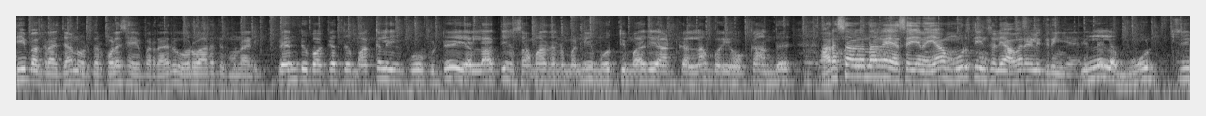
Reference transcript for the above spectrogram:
தீபக் ராஜான்னு ஒருத்தர் கொலை செய்யப்படுறாரு ஒரு வாரத்துக்கு முன்னாடி. ரெண்டு பக்கத்து மக்களையும் கூப்பிட்டு எல்லாத்தையும் சமாதானம் பண்ணி மூர்த்தி மாதிரி ஆட்கள்லாம் போய் உட்காந்து அரசாங்கம் தாங்க செய்யணும்? ஏன் மூர்த்தின்னு சொல்லி அவரை இழுக்கிறீங்க? இல்லை இல்லை மூர்த்தி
